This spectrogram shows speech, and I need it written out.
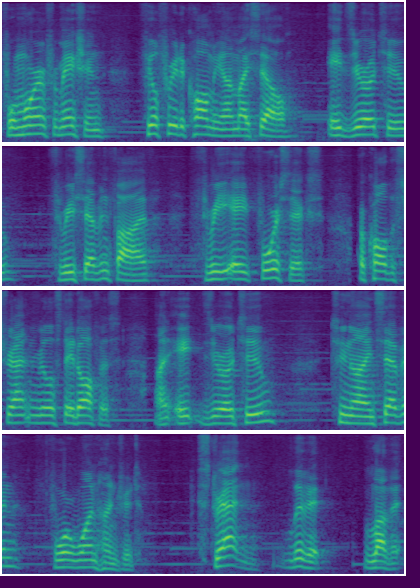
For more information, feel free to call me on my cell, 802 375 3846 or call the Stratton Real Estate Office on 802-297-4100. Stratton, live it, love it.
